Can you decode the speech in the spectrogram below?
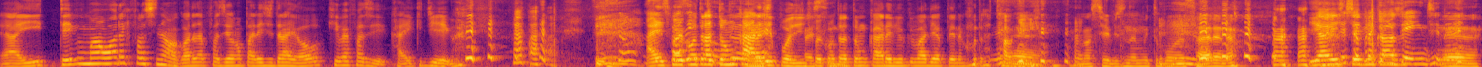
Aí teve uma hora que falou assim, não, agora dá pra fazer uma parede de drywall, quem vai fazer? Kaique e Diego. Vocês são- Aí a gente foi contratar um tudo, cara né? depois, a gente Faz foi tudo. contratar um cara e viu que valia a pena contratar alguém. É, nosso serviço não é muito bom nessa área, não. E aí Deixa teve pra o quem caso... entende, né? É,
